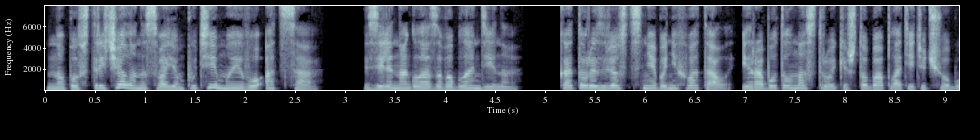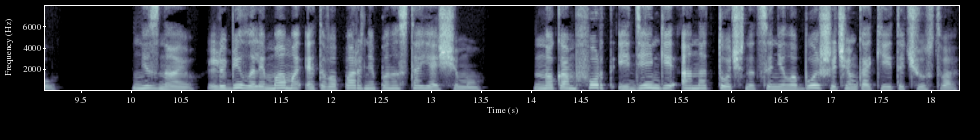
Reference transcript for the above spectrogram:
но повстречала на своем пути моего отца, зеленоглазого блондина, который звезд с неба не хватал и работал на стройке, чтобы оплатить учебу. Не знаю, любила ли мама этого парня по-настоящему, но комфорт и деньги она точно ценила больше, чем какие-то чувства,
